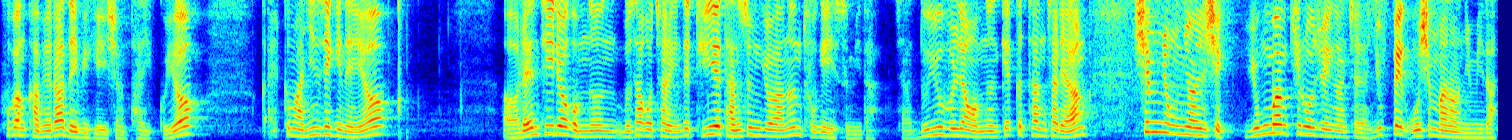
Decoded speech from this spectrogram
후방 카메라, 내비게이션 다 있고요. 깔끔한 흰색이네요. 어, 렌트 이력 없는 무사고 차량인데 뒤에 단순 교환은 두 개 있습니다. 자, 누유 불량 없는 깨끗한 차량 16년식 6만 킬로 주행한 차량 650만 원입니다.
